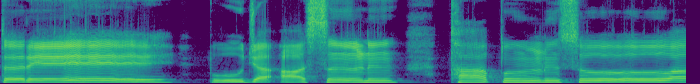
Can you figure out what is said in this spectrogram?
ਤਰੇ, ਪੂਜਾ ਆਸਣ ਥਾਪਣ ਸੋਆ।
